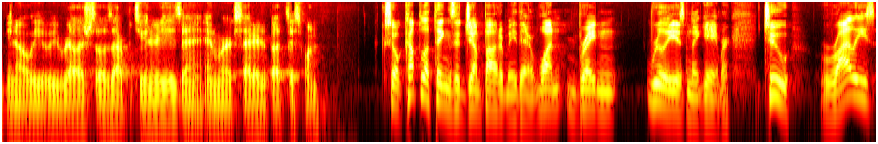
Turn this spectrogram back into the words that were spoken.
you know, we, we relish those opportunities, and, and we're excited about this one. So, a couple of things that jump out at me there. One, Brayden really isn't a gamer. Two, Riley's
